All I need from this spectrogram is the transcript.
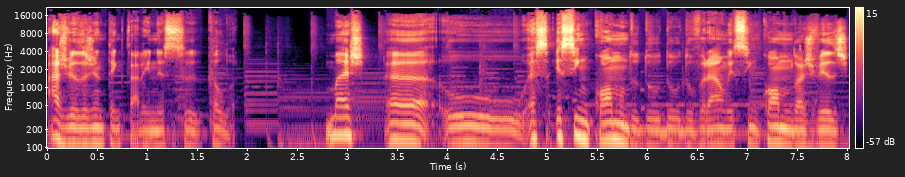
Às vezes a gente tem que estar aí nesse calor. Mas uh, o, esse, esse incómodo do, do, do, verão, esse incómodo às vezes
